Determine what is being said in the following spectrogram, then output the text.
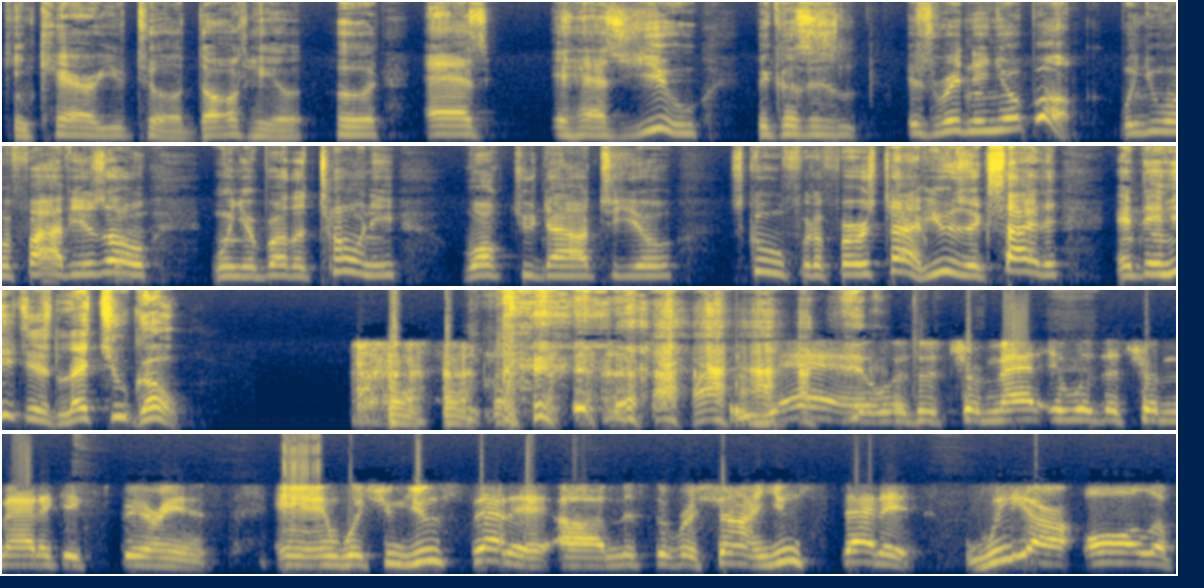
can carry you to adulthood as it has you because it's, it's written in your book. When you were five years old, when your brother Tony walked you down to your school for the first time. You was excited, and then he just let you go. yeah, it was a traumatic. It was a traumatic experience. And what you you said it, uh, Mr. Rushion, you said it. We are all a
